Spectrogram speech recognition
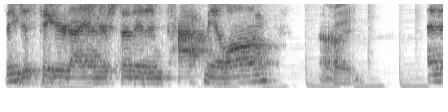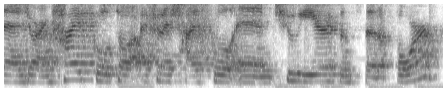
they just figured I understood it and passed me along. Um, right. And then during high school, so I finished high school in two years instead of four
